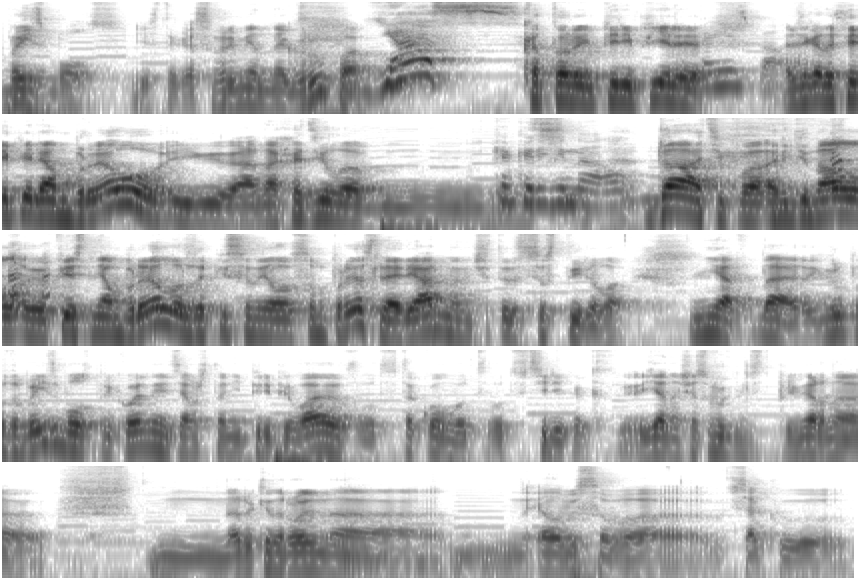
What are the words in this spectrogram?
Baseball's. Есть такая современная группа, yes! которые перепели... Baseball. Они когда перепели Umbrella, и она ходила... Как оригинал. Да, типа оригинал э, песни Umbrella, записанный Элвисом Пресли, Ариадна, значит, это все стырила. Нет, да, группа The Baseball прикольная тем, что они перепевают вот в таком вот, вот в стиле, как Яна сейчас выглядит, примерно рок-н-ролльно Элвисово, всякую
